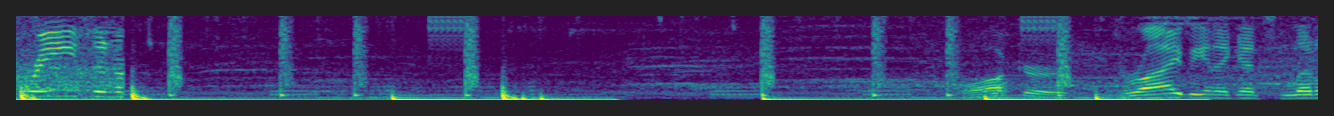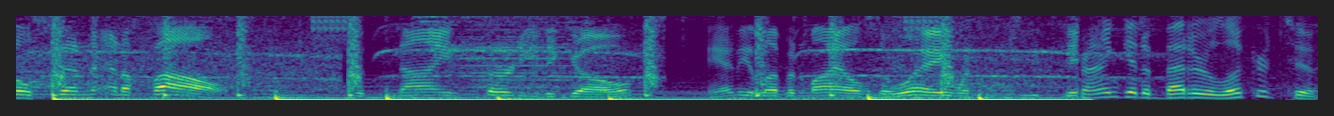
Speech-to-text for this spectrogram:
threes in a Walker driving against Littleson and a foul. With 9.30 to go and 11 miles away when Try and get a better look or two.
